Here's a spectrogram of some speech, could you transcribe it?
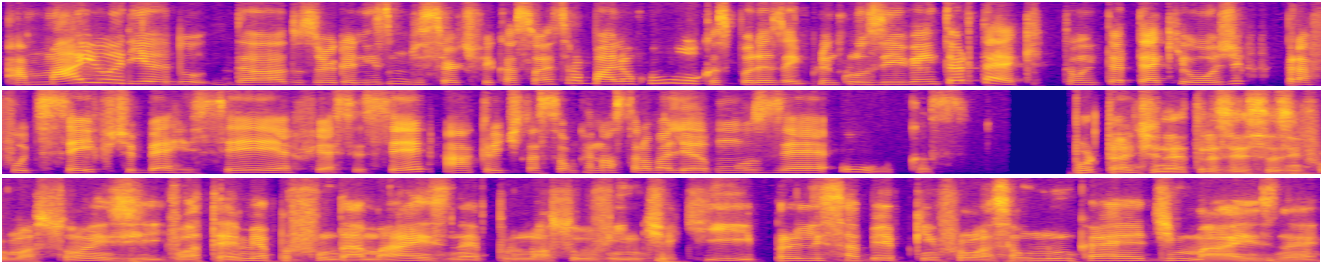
a maioria do, da, dos organismos de certificações trabalham com o UCAS, por exemplo, inclusive a Intertech. Então, a Intertech hoje, para food safety, BRC, FSC, a acreditação que nós trabalhamos é o UCAS importante, né, trazer essas informações e vou até me aprofundar mais, né, para o nosso ouvinte aqui, para ele saber, porque informação nunca é demais, né?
